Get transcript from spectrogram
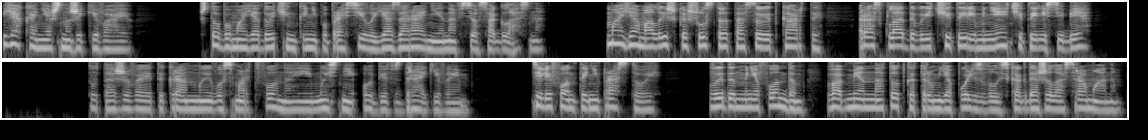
Я, конечно же, киваю. Чтобы моя доченька не попросила, я заранее на все согласна. Моя малышка шустро тасует карты, раскладывает четыре мне, четыре себе. Тут оживает экран моего смартфона, и мы с ней обе вздрагиваем. Телефон-то непростой. Выдан мне фондом в обмен на тот, которым я пользовалась, когда жила с Романом.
